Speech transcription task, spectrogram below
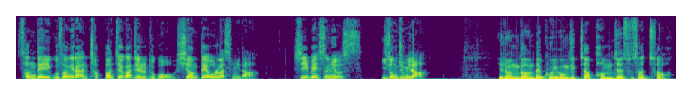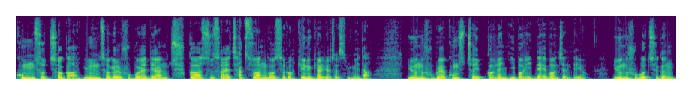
선대위 구성이란 첫 번째 과제를 두고 시험대에 올랐습니다. CBS 뉴스 이종주입니다. 이런 가운데 고위공직자 범죄수사처 공수처가 윤석열 후보에 대한 추가 수사에 착수한 것으로 뒤늦게 알려졌습니다. 윤 후보의 공수처 입건은 이번이 네 번째인데요. 윤 후보 측은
